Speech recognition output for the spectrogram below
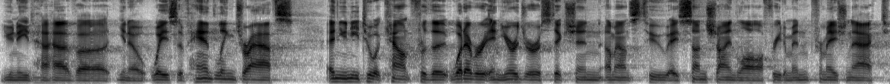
You need to have uh, you know ways of handling drafts and you need to account for the whatever in your jurisdiction amounts to a sunshine law, Freedom Information Act,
